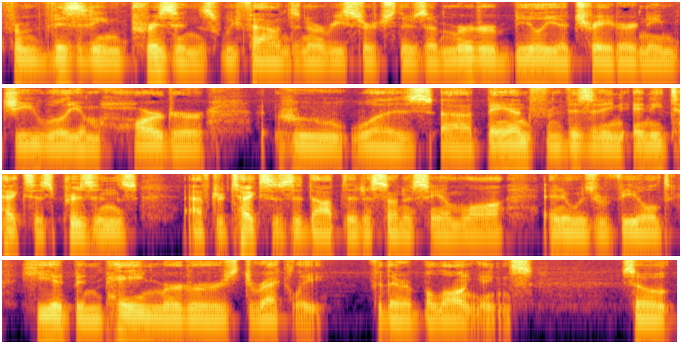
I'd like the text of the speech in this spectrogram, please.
from visiting prisons. We found in our research there's a murderabilia trader named G. William Harder who was uh, banned from visiting any Texas prisons after Texas adopted a Son of Sam law, and it was revealed he had been paying murderers directly for their belongings. So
